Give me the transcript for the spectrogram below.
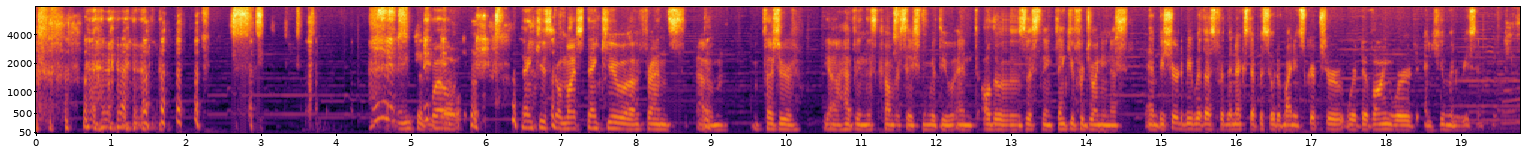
well, thank you so much. Thank you, uh, friends. Um, pleasure yeah, having this conversation with you and all those listening. Thank you for joining us. And be sure to be with us for the next episode of Mining Scripture, where divine word and human reason meet.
